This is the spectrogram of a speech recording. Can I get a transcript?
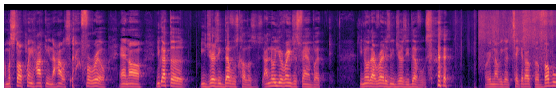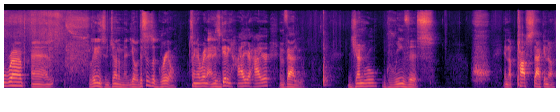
I'm gonna start playing hockey in the house for real. And uh, you got the New Jersey Devils colors. I know you're a Rangers fan, but you know that red is New Jersey Devils. right now, we got to take it out the bubble wrap. And ladies and gentlemen, yo, this is a grail. I'm saying that right now. And it's getting higher, higher in value. General Grievous. In a pop stack, in a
